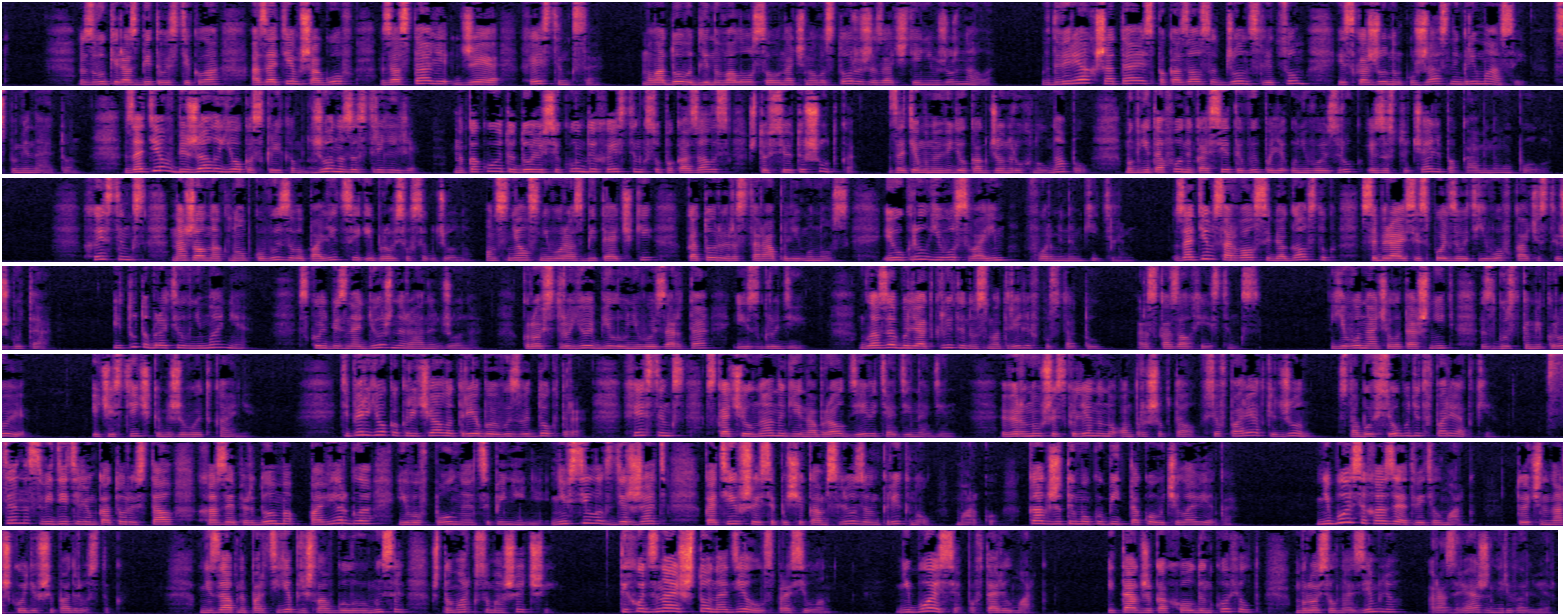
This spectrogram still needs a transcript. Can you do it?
Звуки разбитого стекла, а затем шагов застали Джея Хестингса, молодого длинноволосого ночного сторожа за чтением журнала. В дверях, шатаясь, показался Джон с лицом, искаженным ужасной гримасой, вспоминает он. Затем вбежала Йока с криком «Джона застрелили!». На какую-то долю секунды Хестингсу показалось, что все это шутка — Затем он увидел, как Джон рухнул на пол, магнитофон и кассеты выпали у него из рук и застучали по каменному полу. Хестингс нажал на кнопку вызова полиции и бросился к Джону. Он снял с него разбитые очки, которые расторапали ему нос, и укрыл его своим форменным кителем. Затем сорвал с себя галстук, собираясь использовать его в качестве жгута. И тут обратил внимание, сколь безнадежны раны Джона. Кровь струей била у него изо рта и из груди. Глаза были открыты, но смотрели в пустоту, — рассказал Хестингс. Его начало тошнить сгустками крови и частичками живой ткани. Теперь Йока кричала, требуя вызвать доктора. Хестингс вскочил на ноги и набрал 911. Вернувшись к Леннону, он прошептал, «Все в порядке, Джон, с тобой все будет в порядке». Сцена, свидетелем которой стал Хазе Пердома, повергла его в полное оцепенение. Не в силах сдержать катившиеся по щекам слезы, он крикнул Марку, «Как же ты мог убить такого человека?» «Не бойся, Хазе», — ответил Марк, точно нашкодивший подросток. Внезапно портье пришла в голову мысль, что Марк сумасшедший. «Ты хоть знаешь, что наделал?» — спросил он. «Не бойся», — повторил Марк. И так же, как Холден Кофилд, бросил на землю разряженный револьвер.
